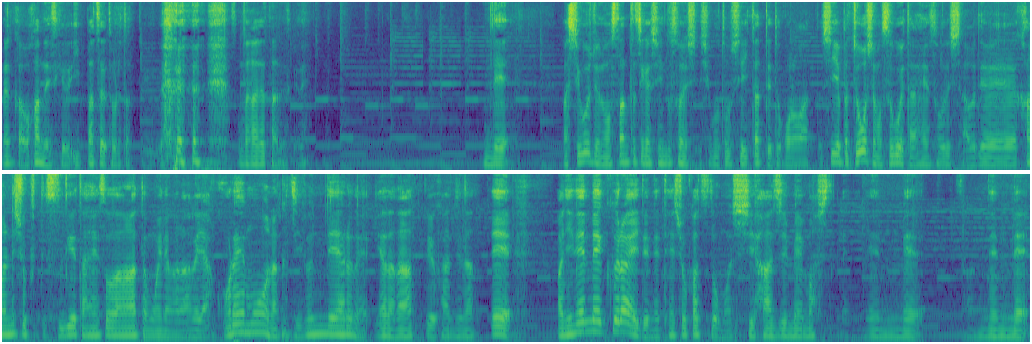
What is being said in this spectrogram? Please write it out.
なんかわかんないですけど、一発で取れたっていう そんな感じだったんですけどね。で、まあ、四五十のおっさんたちがしんどそうに仕事をしていたってところもあったし、やっぱ上司もすごい大変そうでした。で、管理職ってすげえ大変そうだなって思いながら、いや、これもうなんか自分でやるの嫌だなっていう感じになって、まあ、2年目くらいでね、転職活動もし始めましたね。2年目、3年目、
